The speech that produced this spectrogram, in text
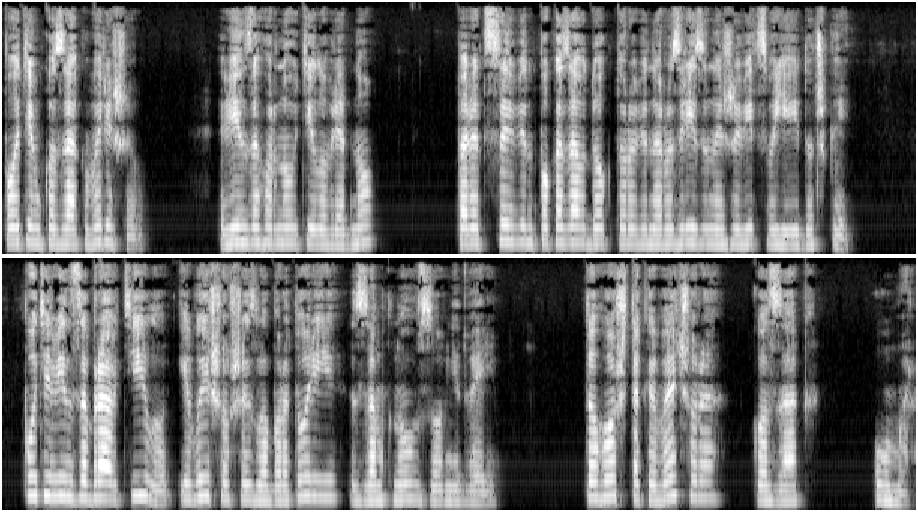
Потім козак вирішив він загорнув тіло в рядно. Перед цим він показав докторові на розрізаний живіт своєї дочки. Потім він забрав тіло і, вийшовши з лабораторії, замкнув ззовні двері. Того ж таки вечора козак умер.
